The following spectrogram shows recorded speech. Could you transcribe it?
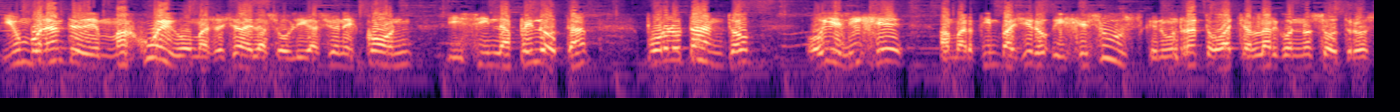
y un volante de más juego, más allá de las obligaciones con y sin la pelota. Por lo tanto, hoy elige a Martín Pallero y Jesús, que en un rato va a charlar con nosotros,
